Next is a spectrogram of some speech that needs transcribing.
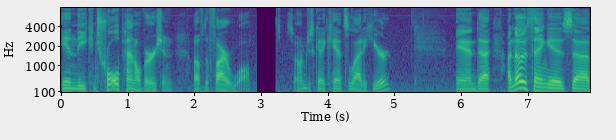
in the control panel version of the firewall. So I'm just going to cancel out of here. And uh, another thing is uh,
